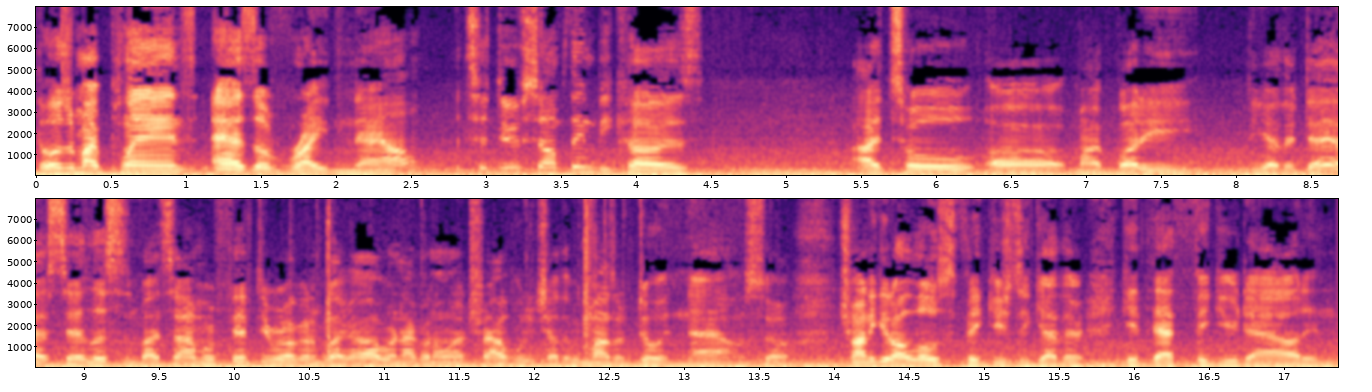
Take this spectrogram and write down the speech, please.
those are my plans as of right now to do something because I told uh, my buddy the other day, I said, listen, by the time we're 50, we're all going to be like, oh, we're not going to want to travel with each other. We might as well do it now. So, trying to get all those figures together, get that figured out. And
